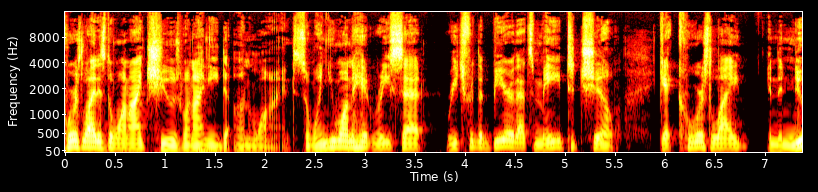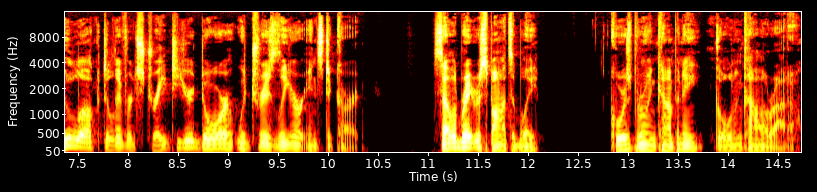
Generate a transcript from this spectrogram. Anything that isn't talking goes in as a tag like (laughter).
Coors Light is the one I choose when I need to unwind. So when you want to hit reset, reach for the beer that's made to chill. Get Coors Light in the new look delivered straight to your door with Drizzly or Instacart. Celebrate responsibly. Coors Brewing Company, Golden, Colorado.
